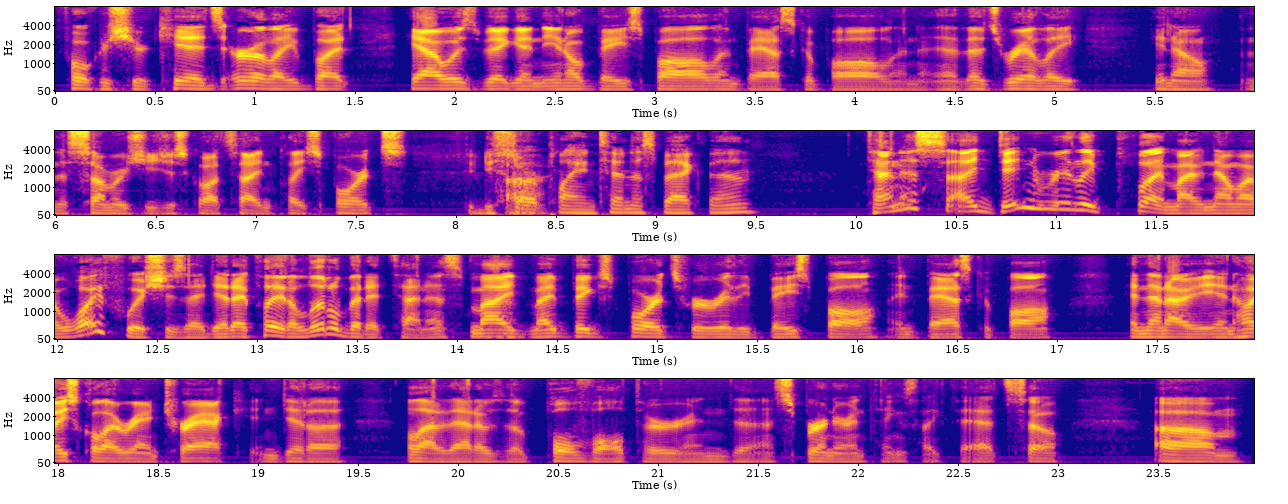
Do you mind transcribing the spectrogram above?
focus your kids early, but yeah, I was big in you know baseball and basketball, and uh, that's really you know in the summers you just go outside and play sports. Did you start Uh, playing tennis back then? Tennis, I didn't really play. My now my wife wishes I did. I played a little bit of tennis. My my big sports were really baseball and basketball. And then I in high school I ran track and did a, a lot of that. I was a pole vaulter and uh, sprinter and things like that. So, um,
